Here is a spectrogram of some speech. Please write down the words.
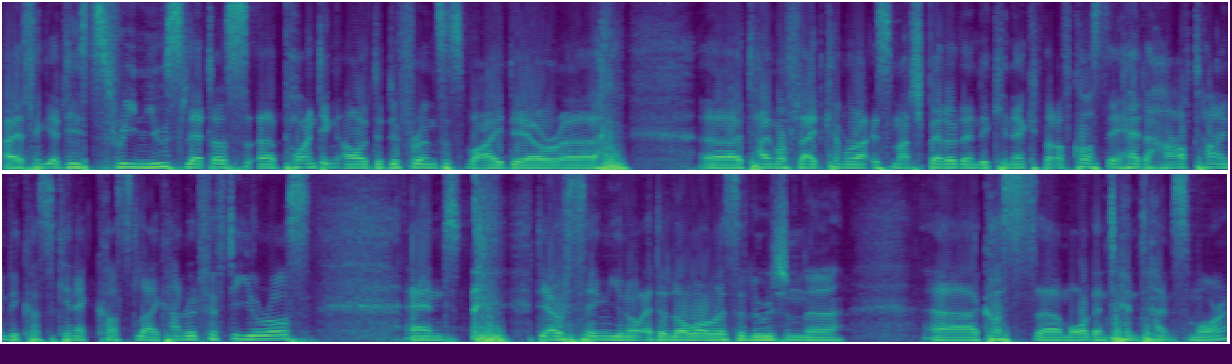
I think, at least three newsletters uh, pointing out the differences why their uh, time of flight camera is much better than the Kinect. But of course, they had a hard time because the Kinect cost like 150 euros, and the everything, you know, at a lower resolution costs more than 10 times more.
